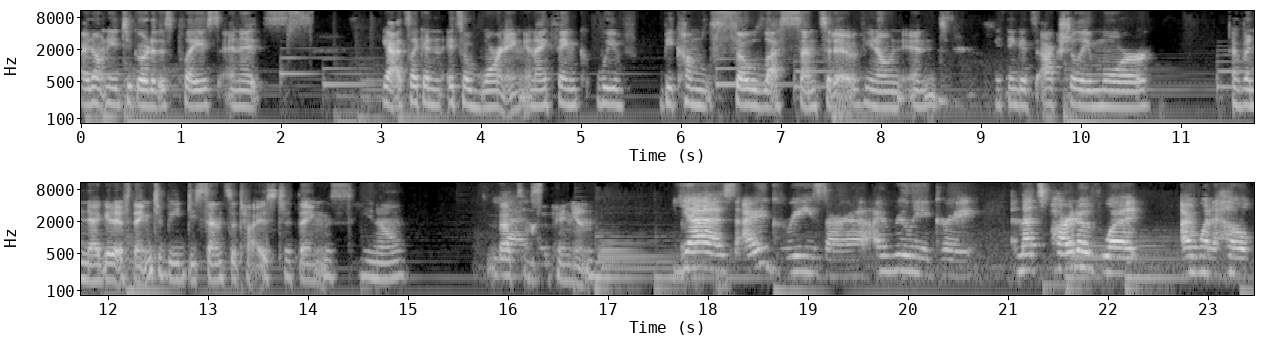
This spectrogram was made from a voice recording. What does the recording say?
I don't need to go to this place and it's yeah, it's like an it's a warning and I think we've become so less sensitive, you know, and, and I think it's actually more of a negative thing to be desensitized to things, you know? That's yes. my opinion. Yes, I agree, Zara. I really agree. And that's part of what I want to help,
